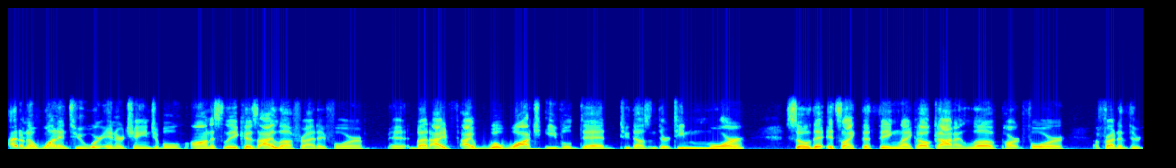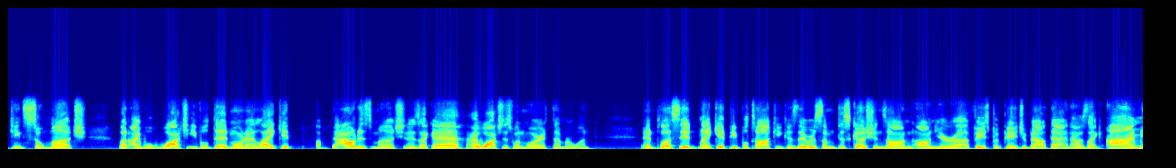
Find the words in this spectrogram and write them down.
I don't know. One and two were interchangeable, honestly, because I love Friday four, uh, but I I will watch Evil Dead 2013 more, so that it's like the thing like, oh God, I love part four of Friday the 13th so much, but I will watch Evil Dead more and I like it about as much, and it's like, eh, I watch this one more. It's number one. And plus, it might get people talking because there were some discussions on on your uh, Facebook page about that, and I was like, I'm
